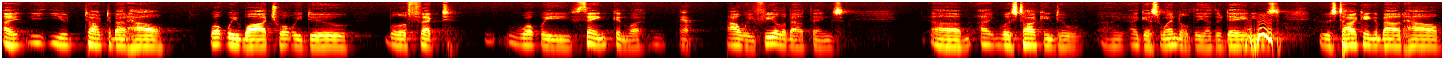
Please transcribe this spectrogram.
I, you talked about how what we watch, what we do, will affect what we think and what yeah. how we feel about things. Um, I was talking to, I guess, Wendell the other day, and he was he was talking about how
